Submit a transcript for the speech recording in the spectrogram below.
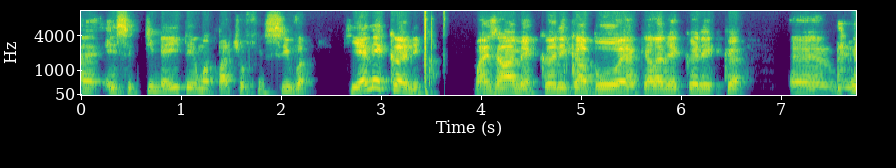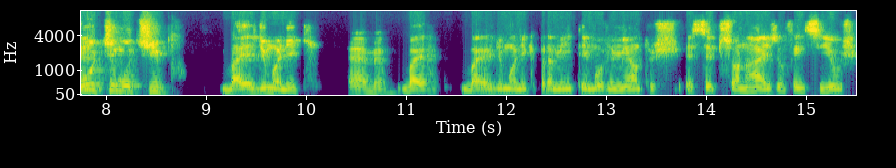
É, esse time aí tem uma parte ofensiva que é mecânica, mas é uma mecânica boa, é aquela mecânica é, último tipo. Bayern de Munique. É mesmo? Bayern, Bayern de Munique, para mim, tem movimentos excepcionais, ofensivos.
